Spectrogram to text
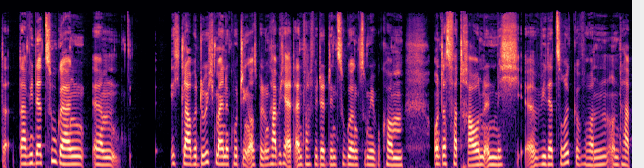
da, da, wieder Zugang. Ähm, ich glaube, durch meine Coaching-Ausbildung habe ich halt einfach wieder den Zugang zu mir bekommen und das Vertrauen in mich äh, wieder zurückgewonnen und habe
